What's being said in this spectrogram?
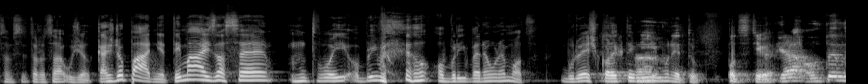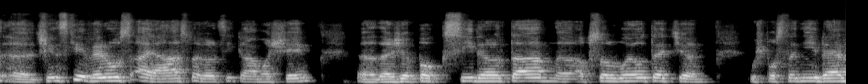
jsem si to docela užil. Každopádně, ty máš zase tvoji oblíbenou, nemoc. Buduješ kolektivní a, imunitu. Poctivě. Já, on ten eh, čínský virus a já jsme velcí kámoši, eh, takže po Xi Delta eh, absolvuju teď už poslední den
